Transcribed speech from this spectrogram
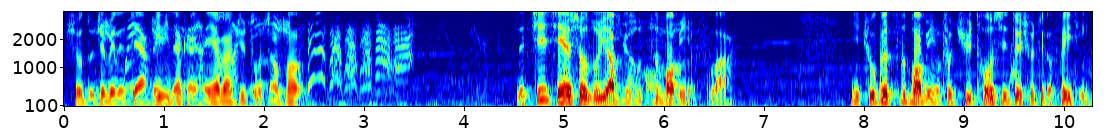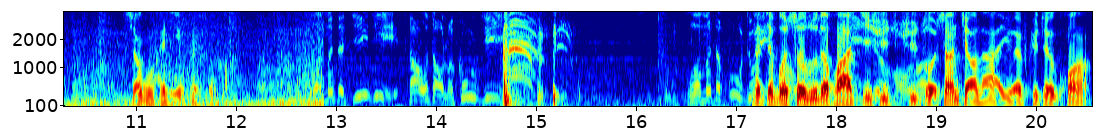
兽族这边的加飞艇呢，看看要不要去左上方。那其实现在兽族要补自爆蝙蝠啊，你出个自爆蝙蝠去偷袭对手这个飞艇，效果肯定也会很好。我们的基地遭到了攻击。我们的部队。那这波兽族的话，继续去左上角了。有，FQ 这个矿。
